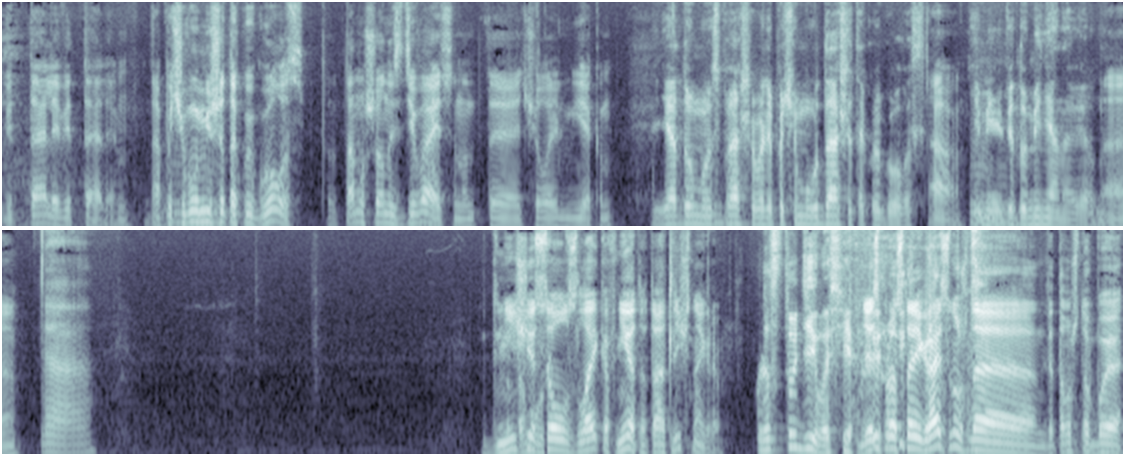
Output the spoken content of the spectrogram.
Виталий, Виталий. А почему у Миши такой голос? Потому что он издевается над э, человеком. Я думаю, спрашивали, почему у Даши такой голос. А. Имея в виду меня, наверное. А. Днище Souls лайков. Нет, это отличная игра. Простудилась я. Здесь просто играть нужно для того, чтобы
